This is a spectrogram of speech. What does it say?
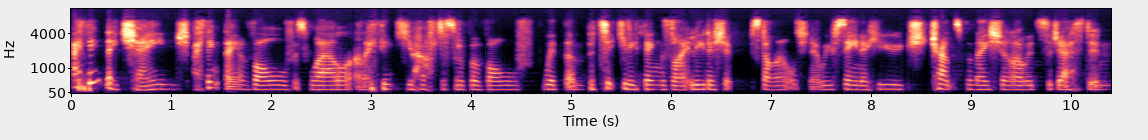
I think they change. I think they evolve as well. And I think you have to sort of evolve with them, particularly things like leadership styles. You know, we've seen a huge transformation, I would suggest, in,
